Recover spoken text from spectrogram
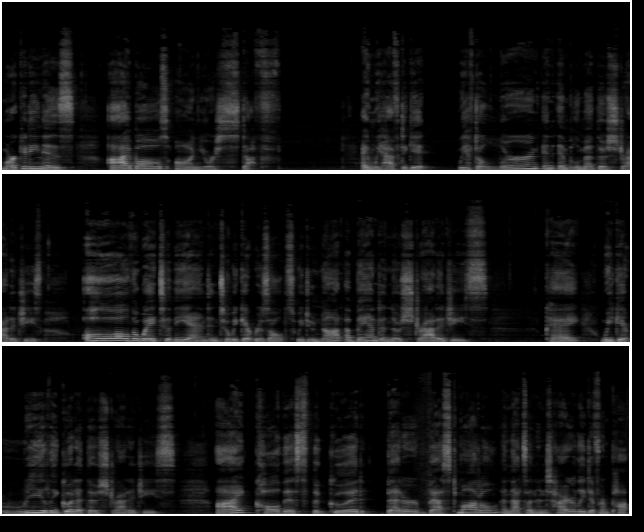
Marketing is eyeballs on your stuff. And we have to get, we have to learn and implement those strategies all the way to the end until we get results. We do not abandon those strategies. Okay? We get really good at those strategies. I call this the good, better, best model, and that's an entirely different po-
